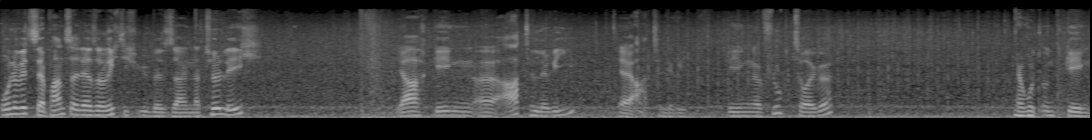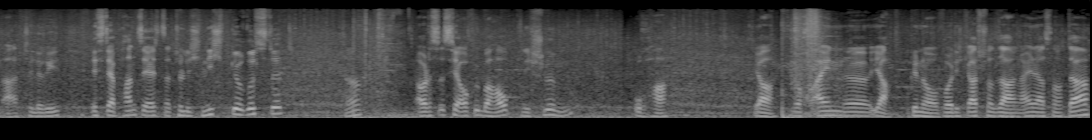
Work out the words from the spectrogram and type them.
Ohne Witz, der Panzer, der soll richtig übel sein. Natürlich, ja, gegen äh, Artillerie, ja, Artillerie, gegen äh, Flugzeuge. Ja gut, und gegen Artillerie ist der Panzer jetzt natürlich nicht gerüstet. Ja? Aber das ist ja auch überhaupt nicht schlimm. Oha. Ja, noch ein, äh, ja, genau, wollte ich gerade schon sagen. Einer ist noch da.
